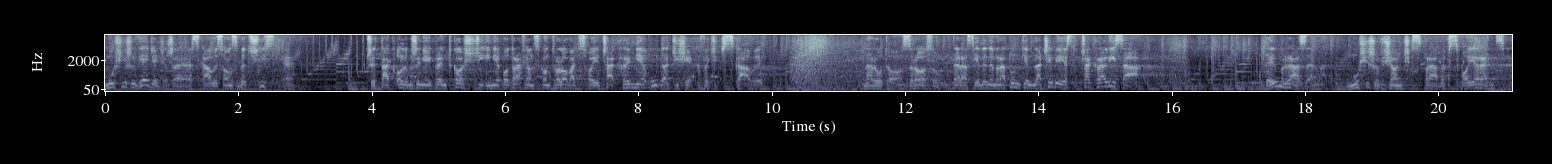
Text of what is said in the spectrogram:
Musisz wiedzieć, że skały są zbyt śliskie. Przy tak olbrzymiej prędkości i nie potrafiąc kontrolować swojej czakry, nie uda ci się chwycić skały. Naruto, zrozum. Teraz jedynym ratunkiem dla ciebie jest czakra lisa. Tym razem musisz wziąć sprawę w swoje ręce.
